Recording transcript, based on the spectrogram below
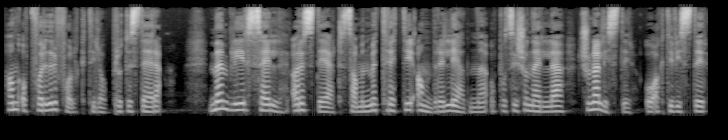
Han oppfordrer folk til å protestere men blir selv arrestert sammen med 30 andre ledende opposisjonelle, journalister og aktivister.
